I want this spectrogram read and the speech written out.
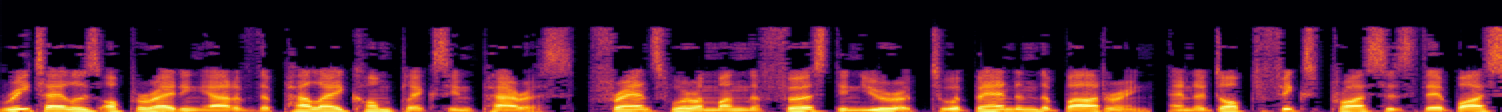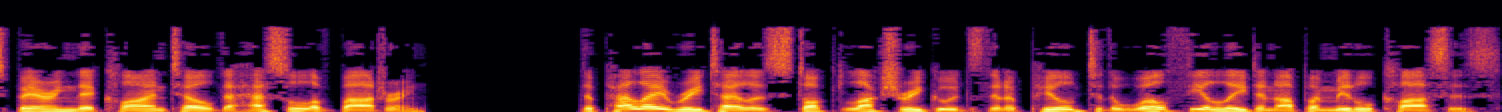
Retailers operating out of the Palais complex in Paris, France were among the first in Europe to abandon the bartering, and adopt fixed prices thereby sparing their clientele the hassle of bartering. The Palais retailers stocked luxury goods that appealed to the wealthy elite and upper middle classes.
